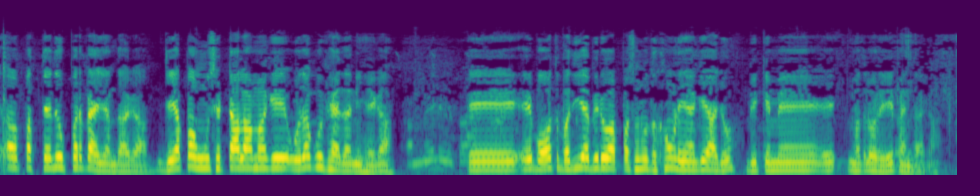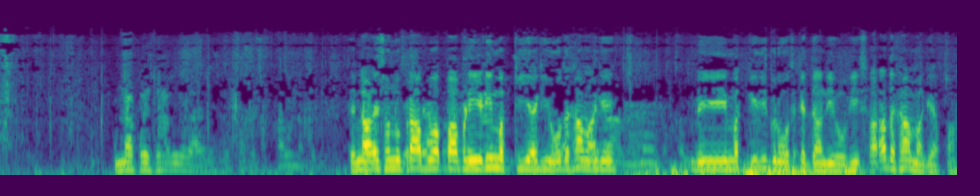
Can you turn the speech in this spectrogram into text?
ਅਹ, ਪੱਤੇ ਦੇ ਉੱਪਰ ਪੈ ਜਾਂਦਾਗਾ ਜੇ ਆਪਾਂ ਉਂ ਸਿੱਟਾ ਲਾਵਾਂਗੇ ਉਹਦਾ ਕੋਈ ਫਾਇਦਾ ਨਹੀਂ ਹੈਗਾ। ਤੇ ਇਹ ਬਹੁਤ ਵਧੀਆ ਵੀਰੋ ਆਪਾਂ ਤੁਹਾਨੂੰ ਦਿਖਾਉਣੇ ਆਗੇ ਆਜੋ ਵੀ ਕਿਵੇਂ ਇਹ ਮਤਲਬ ਰੇ ਪੈਂਦਾਗਾ ਉਹਨਾਂ ਪੈਸਾ ਵੀ ਲਾ ਤੇ ਨਾਲੇ ਤੁਹਾਨੂੰ ਭਰਾਵੋ ਆਪਾਂ ਆਪਣੀ ਜਿਹੜੀ ਮੱਕੀ ਹੈਗੀ ਉਹ ਦਿਖਾਵਾਂਗੇ। ਵੀ ਮੱਕੀ ਦੀ ਗਰੋਥ ਕਿੱਦਾਂ ਦੀ ਹੋਗੀ ਸਾਰਾ ਦਿਖਾਵਾਂਗੇ ਆਪਾਂ।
